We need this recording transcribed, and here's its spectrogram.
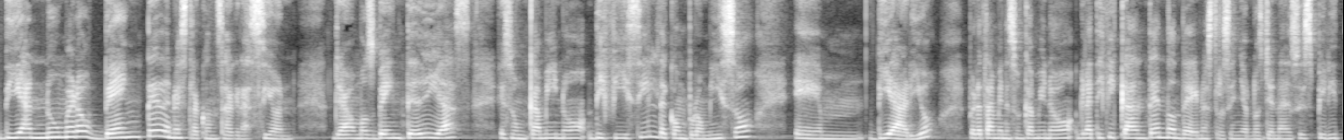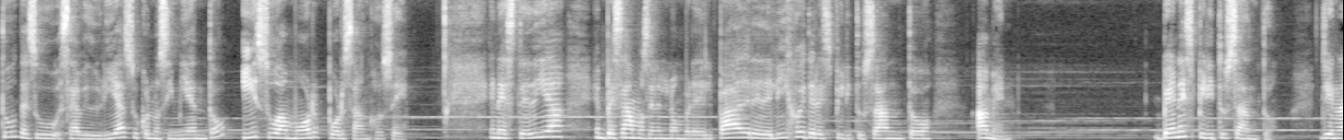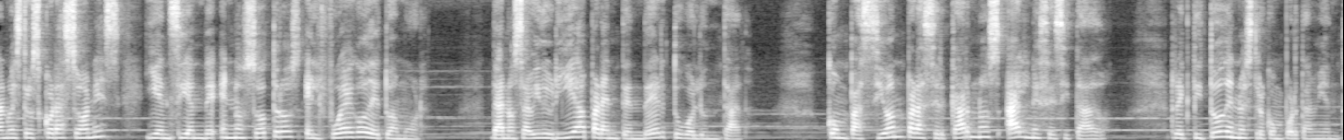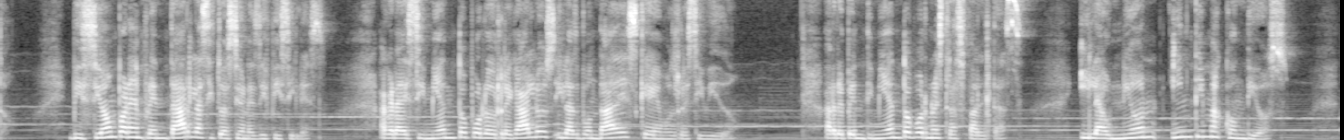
Día número 20 de nuestra consagración. Llevamos 20 días, es un camino difícil de compromiso em, diario, pero también es un camino gratificante en donde nuestro Señor nos llena de su espíritu, de su sabiduría, su conocimiento y su amor por San José. En este día empezamos en el nombre del Padre, del Hijo y del Espíritu Santo. Amén. Ven Espíritu Santo Llena nuestros corazones y enciende en nosotros el fuego de tu amor. Danos sabiduría para entender tu voluntad, compasión para acercarnos al necesitado, rectitud en nuestro comportamiento, visión para enfrentar las situaciones difíciles, agradecimiento por los regalos y las bondades que hemos recibido, arrepentimiento por nuestras faltas y la unión íntima con Dios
